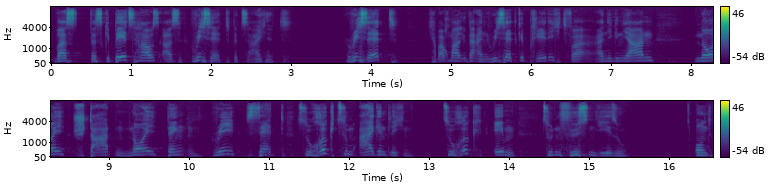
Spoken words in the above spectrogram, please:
was das Gebetshaus als Reset bezeichnet. Reset ich habe auch mal über ein Reset gepredigt vor einigen Jahren. Neu starten, neu denken, Reset, zurück zum Eigentlichen, zurück eben zu den Füßen Jesu. Und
